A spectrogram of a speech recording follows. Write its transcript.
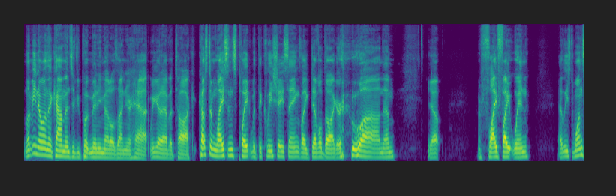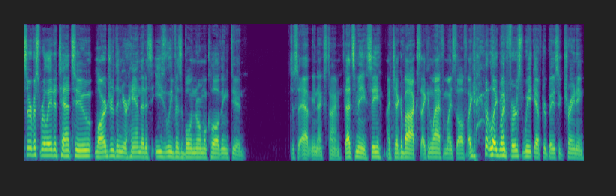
Let me know in the comments if you put mini medals on your hat. We got to have a talk. Custom license plate with the cliche sayings like devil dog or hoo on them. Yep. Or fly fight win. At least one service related tattoo larger than your hand that is easily visible in normal clothing. Dude, just at me next time. That's me. See, I check a box. I can laugh at myself. I got like my first week after basic training.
